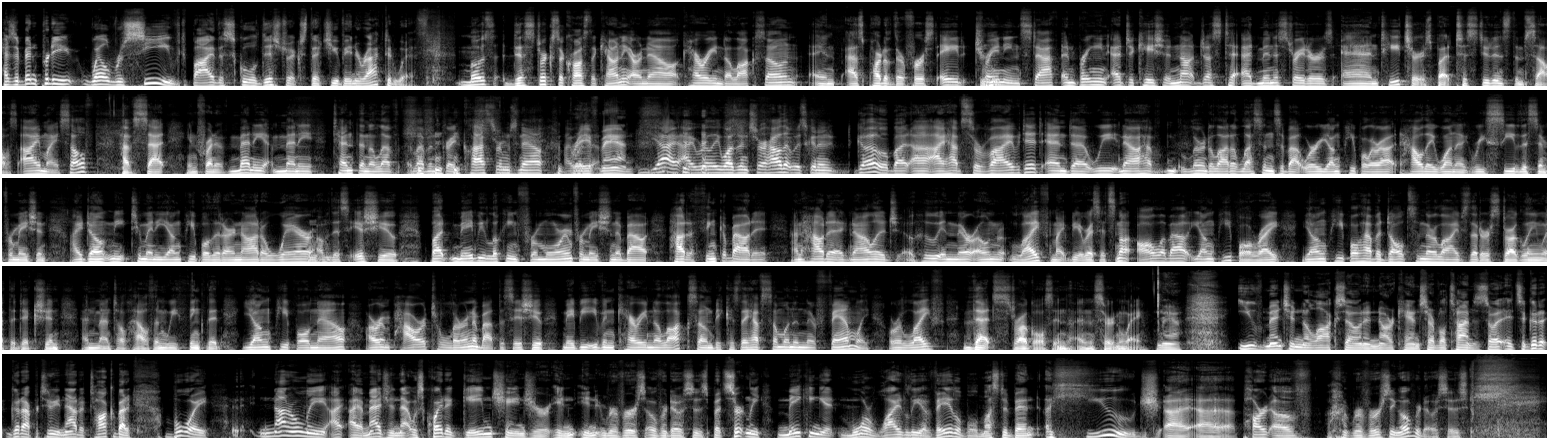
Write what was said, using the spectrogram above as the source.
Has it been pretty well received by the school districts that you've interacted with? Most districts across the county are now carrying naloxone and as part of their first aid, mm-hmm. training mm-hmm. staff, and bringing education not just to administrators and teachers, but to students themselves. I myself have sat in front of many, many 10th and 11th, grade classrooms now. Brave man. Yeah, I, I, really wasn't sure how that was going to go, but uh, I have survived it, and uh, we now have learned a lot of lessons about where young people are at, how they want to receive this information. I don't meet too many young people that are not aware mm-hmm. of this issue, but maybe looking for more information about how to think about it on how to acknowledge who in their own life might be at risk. It's not all about young people, right? Young people have adults in their lives that are struggling with addiction and mental health. And we think that young people now are empowered to learn about this issue, maybe even carry naloxone because they have someone in their family or life that struggles in, in a certain way. Yeah you've mentioned naloxone and Narcan several times, so it's a good good opportunity now to talk about it. Boy, not only I, I, imagine that was quite a game changer in in reverse overdoses, but certainly making it more widely available must have been a huge uh, uh, part of reversing overdoses.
